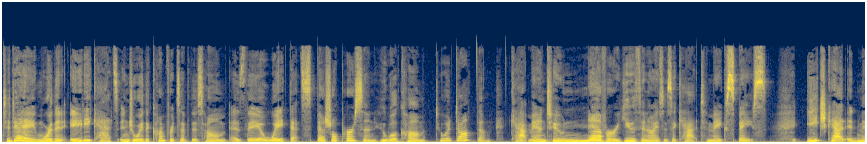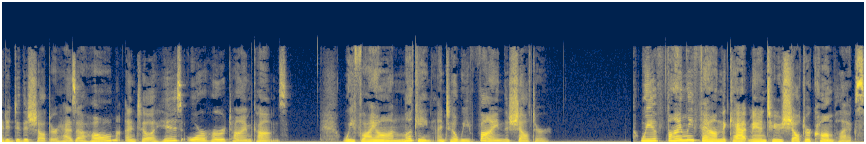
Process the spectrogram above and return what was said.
Today, more than 80 cats enjoy the comforts of this home as they await that special person who will come to adopt them. Catman 2 never euthanizes a cat to make space. Each cat admitted to the shelter has a home until his or her time comes. We fly on looking until we find the shelter. We have finally found the Catman 2 shelter complex.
